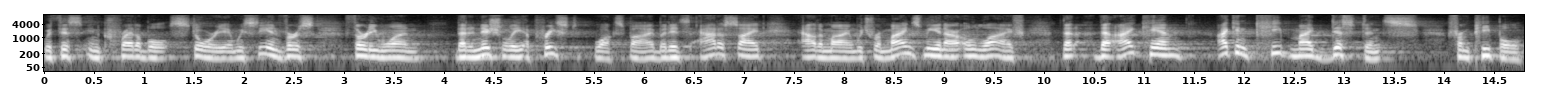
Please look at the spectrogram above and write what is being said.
with this incredible story. And we see in verse 31 that initially a priest walks by, but it's out of sight, out of mind, which reminds me in our own life that, that I, can, I can keep my distance from people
